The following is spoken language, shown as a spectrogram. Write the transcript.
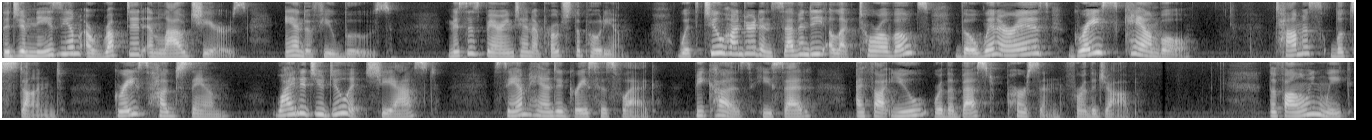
The gymnasium erupted in loud cheers and a few boos. Mrs. Barrington approached the podium. With 270 electoral votes, the winner is Grace Campbell. Thomas looked stunned. Grace hugged Sam. Why did you do it? she asked. Sam handed Grace his flag. Because, he said, I thought you were the best person for the job. The following week,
